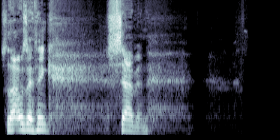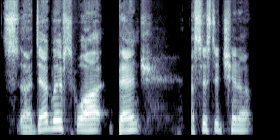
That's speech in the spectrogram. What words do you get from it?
So that was, I think, seven. uh, deadlift, squat, bench, assisted chin up.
